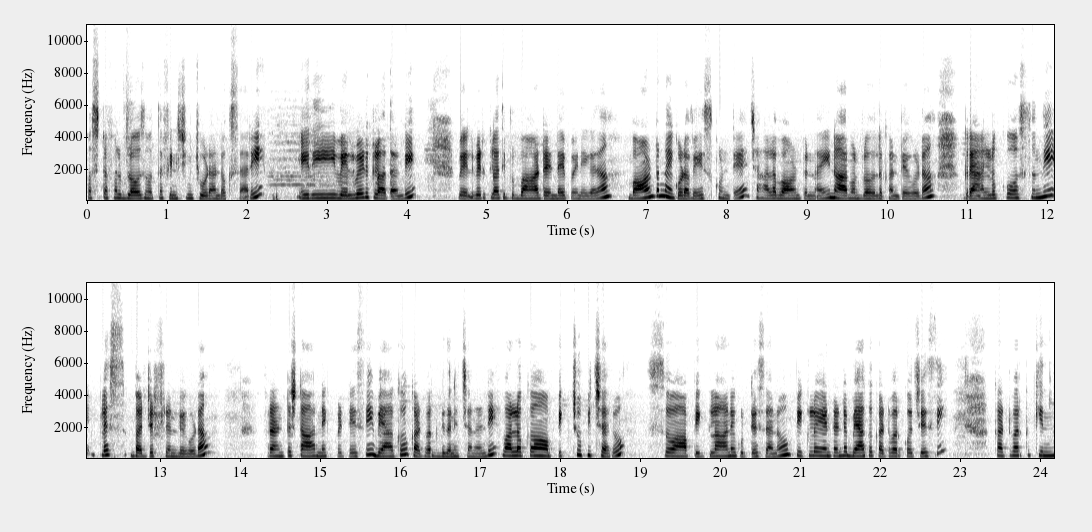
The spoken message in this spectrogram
ఫస్ట్ ఆఫ్ ఆల్ బ్లౌజ్ మొత్తం ఫినిషింగ్ చూడండి ఒకసారి. ఇది వెల్వేడ్ క్లాత్ అండి. వెల్వేడ్ క్లాత్ ఇప్పుడు బాగా ట్రెండ్ అయిపోయినాయి కదా. బాగుంటున్నాయి కూడా వేసుకుంటే చాలా బాగుంటున్నాయి నార్మల్ బ్లౌజుల కంటే కూడా. గ్రాండ్ లుక్ వస్తుంది ప్లస్ బడ్జెట్ ఫ్రెండ్లీ కూడా. ఫ్రంట్ స్టార్ నెక్ పెట్టేసి బ్యాక్ కట్ వర్క్ డిజైన్ ఇచ్చానండి. వాళ్ళు ఒక పిక్ చూపించారు. సో ఆ పిక్లానే కుట్టేశాను. పిక్లో ఏంటంటే బ్యాక్ కట్ వర్క్ వచ్చేసి కట్ వర్క్ కింద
